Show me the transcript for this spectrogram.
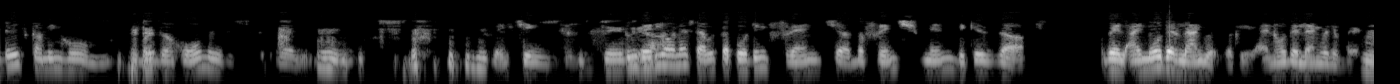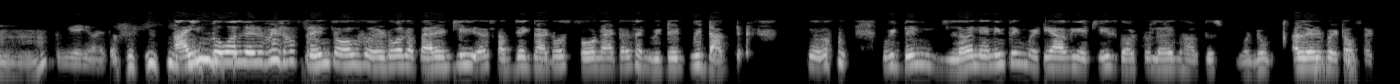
it is coming home, It but is. the home is well, Hmm. well changed. Change, To be very yeah. honest, I was supporting French, uh, the Frenchmen because, uh, well, I know their language. Okay, I know their language a bit. Hmm. To be very honest. I know a little bit of French also. It was apparently a subject that was thrown at us and we did, we ducked. You know, we didn't learn anything, but yeah, we at least got to learn how to, you know, a little bit of it.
